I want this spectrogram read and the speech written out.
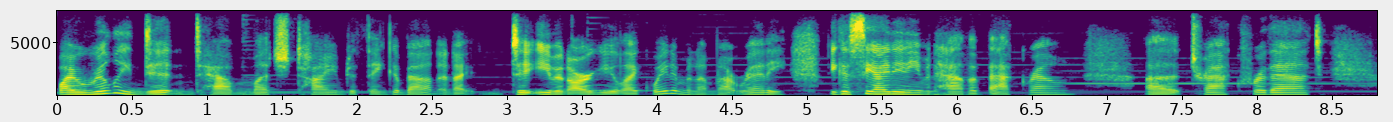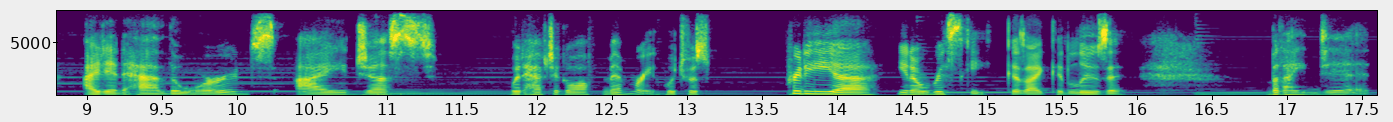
Well, I really didn't have much time to think about and I to even argue like, wait a minute, I'm not ready. Because see, I didn't even have a background uh, track for that. I didn't have the words. I just would have to go off memory, which was pretty, uh, you know, risky because I could lose it. But I did.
